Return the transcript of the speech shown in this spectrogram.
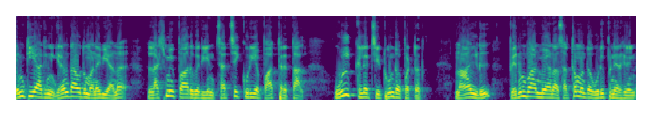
எம்டிஆரின் இரண்டாவது மனைவியான லட்சுமி பார்வதியின் சர்ச்சைக்குரிய பாத்திரத்தால் உள்கிளர்ச்சி தூண்டப்பட்டது. நாயுடு பெரும்பான்மையான சட்டமன்ற உறுப்பினர்களின்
